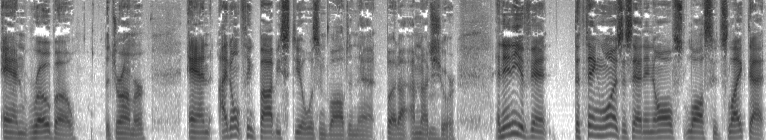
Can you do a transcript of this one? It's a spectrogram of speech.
and Robo, the drummer, and I don't think Bobby Steele was involved in that, but I, I'm not sure. In any event, the thing was is that in all lawsuits like that,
